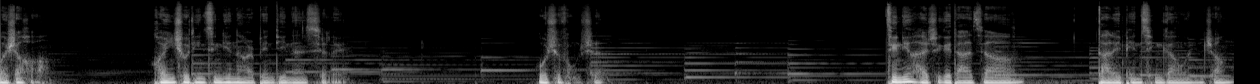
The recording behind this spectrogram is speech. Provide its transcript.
晚上好，欢迎收听今天的耳边低喃系列。我是冯生，今天还是给大家带来一篇情感文章。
